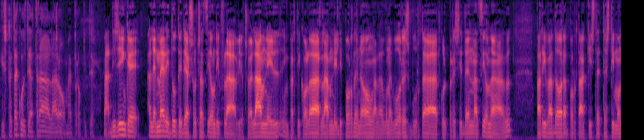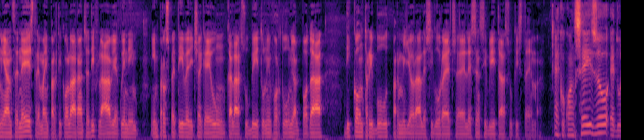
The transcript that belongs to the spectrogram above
il spettacolo teatrale a Roma proprio te. Ma diciamo che alle mere tutte le associazioni di Flavio, cioè l'AMNIL in particolare, l'AMNIL di Pordenone, ha un lavoro sburtato col presidente nazionale, arriva d'ora a portare queste testimonianze nestre, ma in particolare anche di Flavia, quindi in, in prospettiva dice che un che ha subito un infortunio al podà di contributo per migliorare le sicurezze e le sensibilità su questo tema. Ecco, quando seiso e du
